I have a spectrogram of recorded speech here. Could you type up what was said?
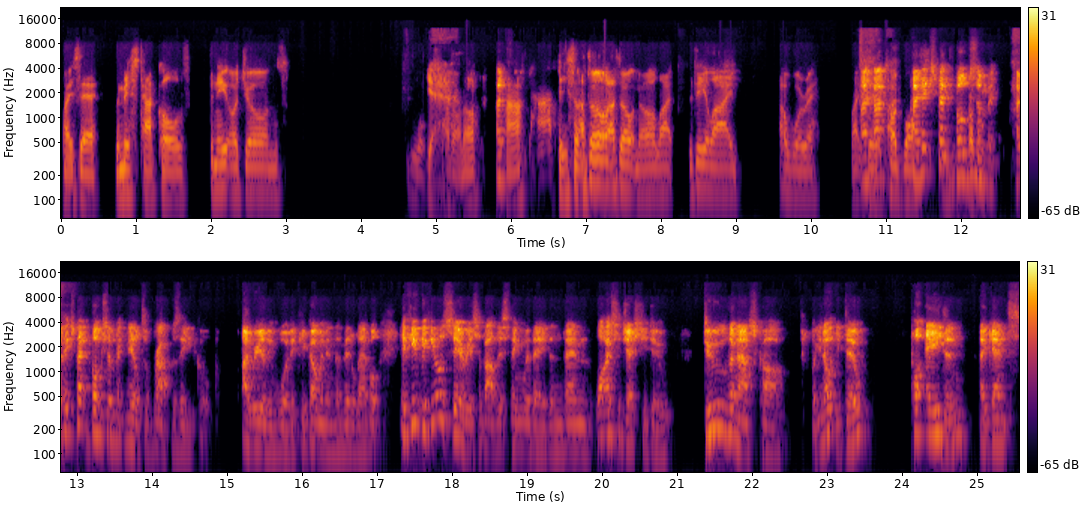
Like I say, the missed tackles, Benito Jones, yeah, I don't know, half half decent. I don't, I don't know. Like the D line, I worry. Like I, I, Todd Wash, I'd expect Buggs and I'd expect Buggs and McNeill to wrap Zeke up. I really would if you're going in the middle there. But if you if you're serious about this thing with Aidan, then what I suggest you do, do the NASCAR. But you know what you do? Put Aidan against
